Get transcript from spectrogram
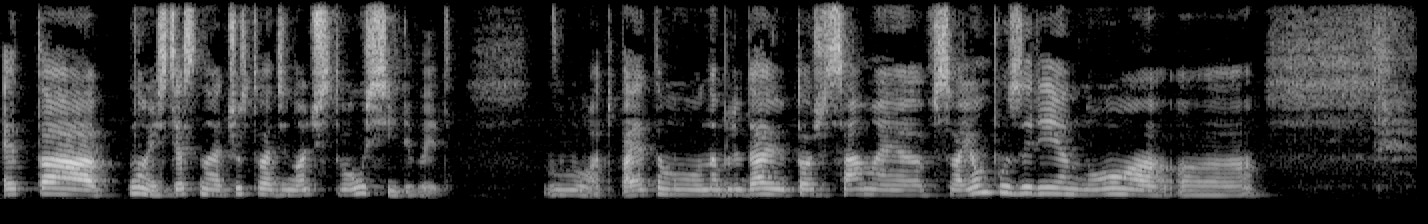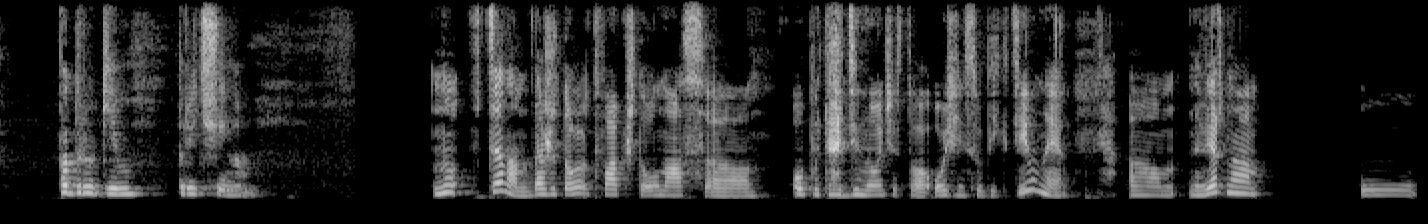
это, ну, естественно, чувство одиночества усиливает. Вот, поэтому наблюдаю то же самое в своем пузыре, но э, по другим причинам. Ну, в целом, даже тот факт, что у нас э, опыты одиночества очень субъективные, наверное, у...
